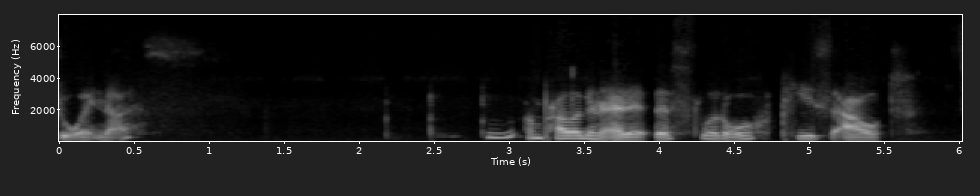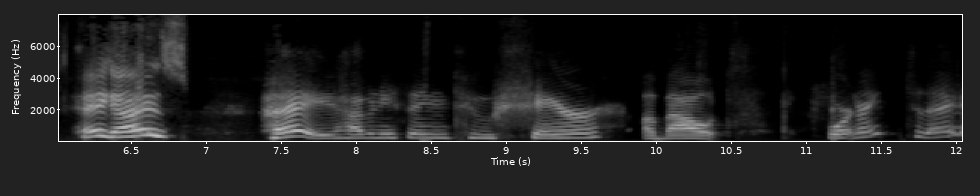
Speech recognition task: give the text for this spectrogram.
join us. I'm probably going to edit this little piece out. Hey guys. Hey, have anything to share about Fortnite today?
